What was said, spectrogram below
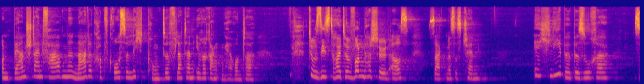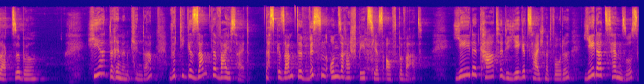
und bernsteinfarbene, nadelkopfgroße Lichtpunkte flattern ihre Ranken herunter. Du siehst heute wunderschön aus, sagt Mrs. Chen. Ich liebe Besucher, sagt Sybil. Hier drinnen, Kinder, wird die gesamte Weisheit, das gesamte Wissen unserer Spezies aufbewahrt. Jede Karte, die je gezeichnet wurde, jeder Zensus,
